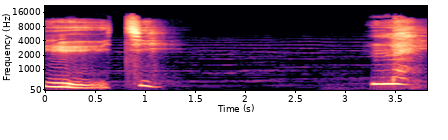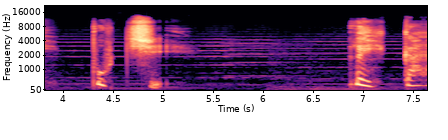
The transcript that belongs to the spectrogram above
雨季，泪不止，泪干。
